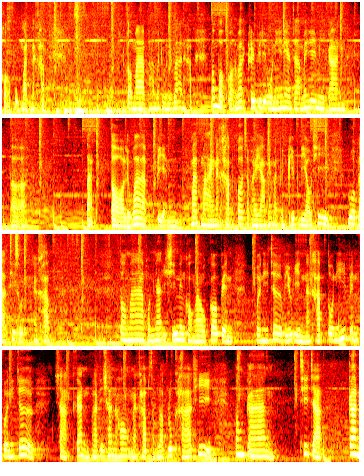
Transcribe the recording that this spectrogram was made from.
ข้อผูกมัดนะครับ ต่อมาพามาดูในบ้านนะครับ ต้องบอกก่อนว่าคลิปวิดีโอนี้เนี่ยจะไม่ได้มีการตัดต่อหรือว่าเปลี่ยนมากมายนะครับ ก็จะพยายามให้มันเป็นคลิปเดียวที่รวบรัดที่สุดนะครับ ต่อมาผลงานอีกชิ้นหนึ่งของเราก็เป็นเฟอร์นิเจอร์บิวอินนะครับ ตัวนี้เป็นเฟอร์นิเจอร์ฉากกั้นพาร์ติชันห้องนะครับสำหรับลูกค้าที่ต้องการที่จะกั้น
